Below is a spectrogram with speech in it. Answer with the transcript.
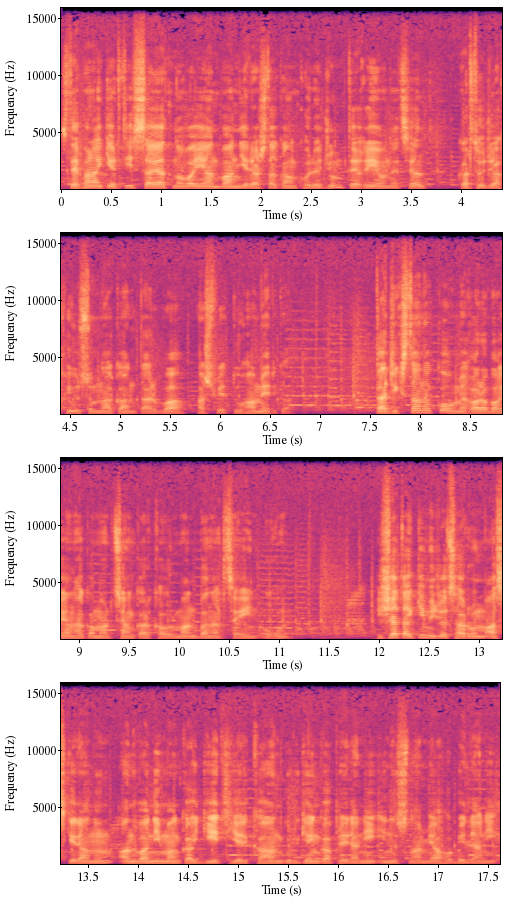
Ստեփանակերտի Սայաթ Նովայի անվան երաշտական քոլեջում տեղի ունեցել կրթօջախի ուսումնական տարվա հաշվետու համերգը։ Տաջիկստանը կողմ է Ղարաբաղյան հակամարտության կարգավորման բանակցային ուղուն։ Հիշատակի միջոցառում Ասկերանում անվանի մանկագիտ Երկհան Գուրգեն Գաբրելյանի 90-ամյա հոբելյանի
